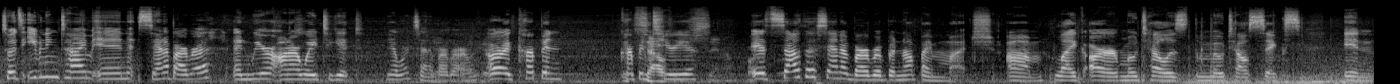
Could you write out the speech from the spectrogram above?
So it's evening time in Santa Barbara, and we are on our way to get. Yeah, we're in Santa Barbara, aren't we? All right, Carpin, Carpinteria. It's south of Santa Barbara. It's south of Santa Barbara, but not by much. Um, like our motel is the Motel Six in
